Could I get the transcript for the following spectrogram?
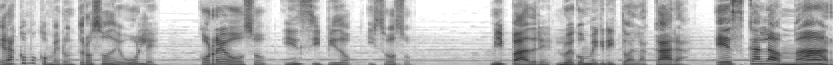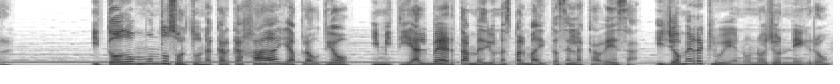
era como comer un trozo de hule, correoso, insípido y soso. Mi padre luego me gritó a la cara, ¡Es calamar! Y todo el mundo soltó una carcajada y aplaudió, y mi tía Alberta me dio unas palmaditas en la cabeza, y yo me recluí en un hoyo negro,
